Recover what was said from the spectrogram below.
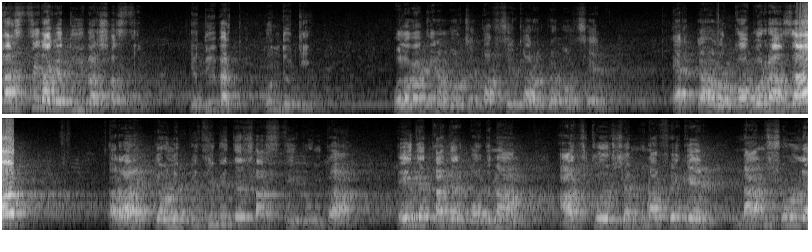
শাস্তির আগে দুইবার শাস্তি। দুইবার কোন দুটি ওলামা কেন বলছেন, তাফসির কারকরা বলছেন, একটা হলো কবর আজাব আর আরেকটা হলো পৃথিবীতে শাস্তি কোনটা? এই যে তাদের বদনাম আজকেও সে মুনাফেকের নাম শুনলে,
